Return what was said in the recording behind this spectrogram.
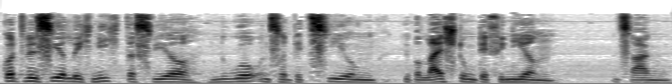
Gott will sicherlich nicht, dass wir nur unsere Beziehung über Leistung definieren und sagen,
